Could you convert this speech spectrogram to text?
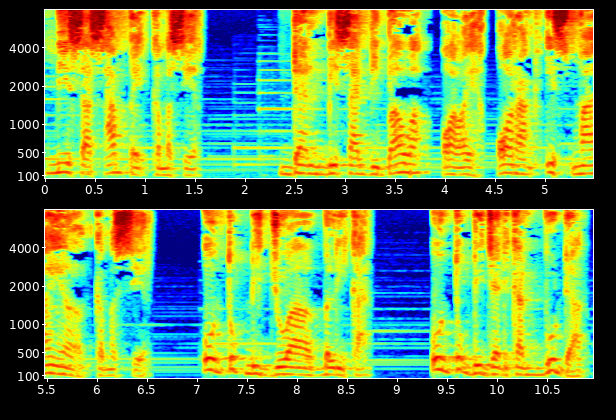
bisa sampai ke Mesir dan bisa dibawa oleh orang Ismail ke Mesir untuk dijual belikan, untuk dijadikan budak.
